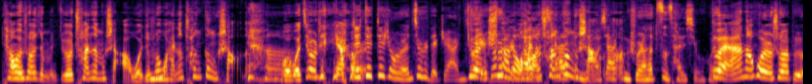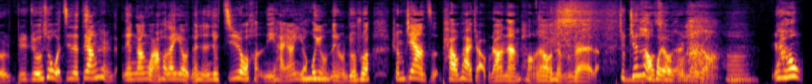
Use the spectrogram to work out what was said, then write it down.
他会说怎么就是穿那么少，我就说嗯我还能穿更少呢，我我就是这样。对对对，这种人就是得这样，你就顺着我还能穿更少往下呢更说，让他自惭形秽。对啊，那或者说，比如，比如说，我记得刚开始练钢管，后来也有段时间就肌肉很厉害，然后也会有嗯那种，就是说什么这样子怕不怕找不着男朋友什么之类的，就真的会有人这种。嗯，然后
